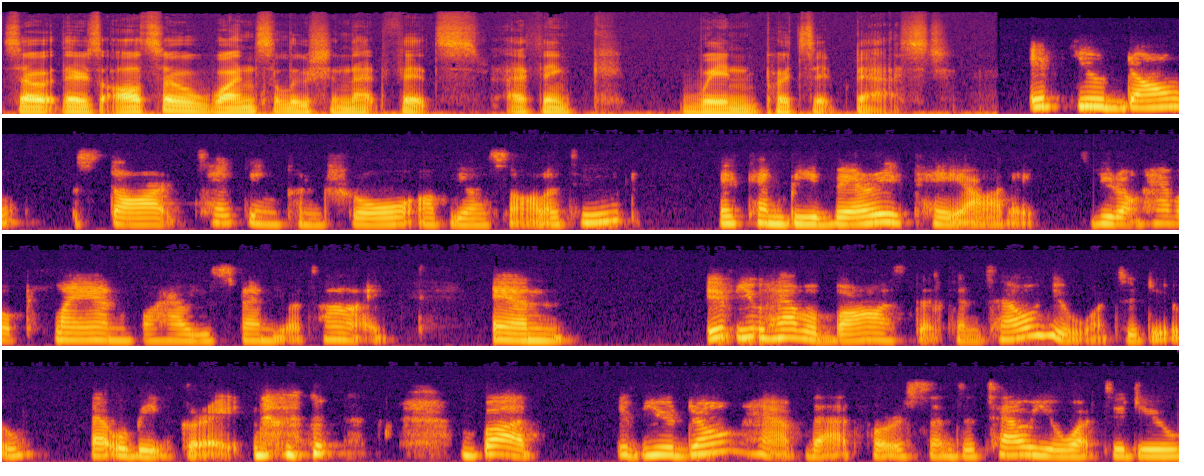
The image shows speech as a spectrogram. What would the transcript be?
So there's also one solution that fits, I think Nguyen puts it best. If you don't start taking control of your solitude, it can be very chaotic. You don't have a plan for how you spend your time. And if you have a boss that can tell you what to do, that would be great. but if you don't have that person to tell you what to do,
